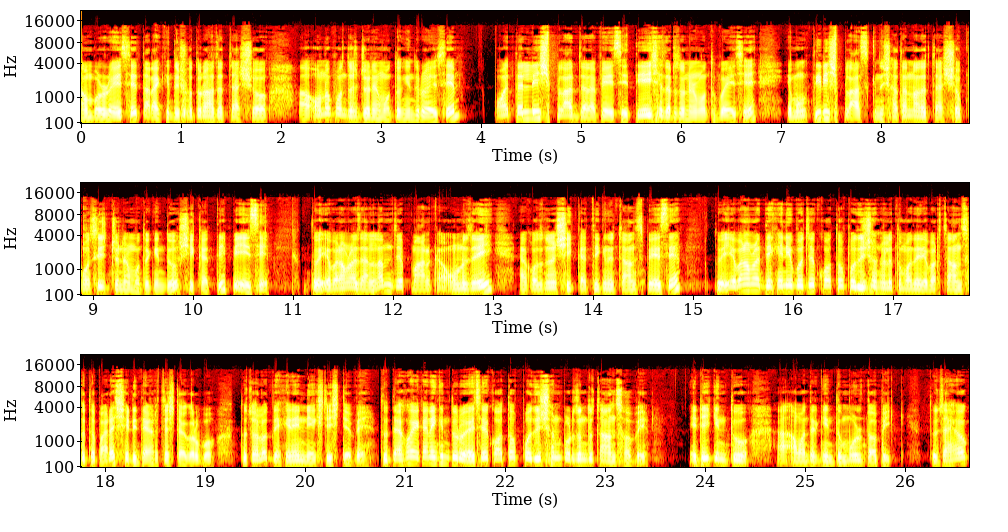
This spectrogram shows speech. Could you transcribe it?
নম্বর রয়েছে। তারা কিন্তু সতেরো হাজার চারশো উনপঞ্চাশ জনের মতো কিন্তু রয়েছে। পঁয়তাল্লিশ প্লাস যারা পেয়েছে, তেইশ হাজার জনের মতো পেয়েছে এবং তিরিশ প্লাস কিন্তু সাতান্ন হাজার চারশো পঁচিশ জনের মতো কিন্তু শিক্ষার্থী পেয়েছে। তো এবার আমরা জানলাম যে মার্ক অনুযায়ী কতজন শিক্ষার্থী কিন্তু চান্স পেয়েছে। তো এবার আমরা দেখে নিব যে কত পজিশন হলে তোমাদের এবার চান্স হতে পারে, সেটি দেখার চেষ্টা করব। তো চলো দেখে নিই নেক্সট স্টেপে তো দেখো এখানে কিন্তু রয়েছে কত পজিশন পর্যন্ত চান্স হবে। এটাই কিন্তু আমাদের কিন্তু মূল টপিক তো যাই হোক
